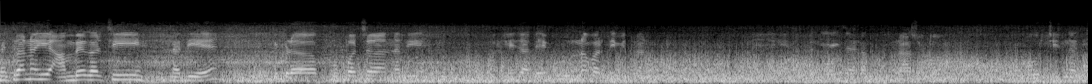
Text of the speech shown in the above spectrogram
मित्रांनो ही आंबेघरची नदी आहे. इकडं खूपच नदी भरली जाते. पूर्ण भरते मित्रांनो आणि याय जायला खूप त्रास होतो. दूरचीच नदी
